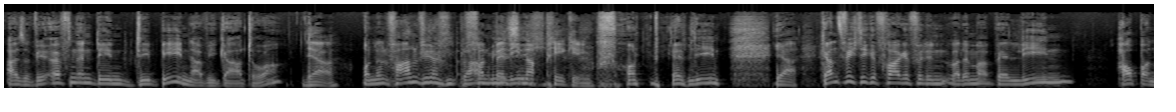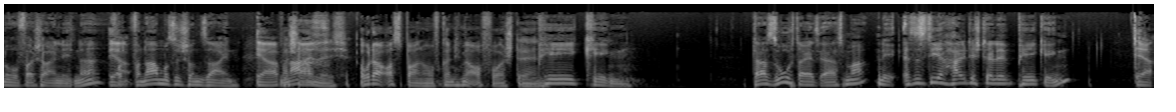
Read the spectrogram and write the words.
also wir öffnen den DB-Navigator. Ja. Und dann fahren wir Von Berlin nach Peking. Von Berlin. Ja, ganz wichtige Frage für den, warte mal, Berlin Hauptbahnhof wahrscheinlich, ne? Ja. Von, von da muss es schon sein. Ja, wahrscheinlich. Nach Oder Ostbahnhof, könnte ich mir auch vorstellen. Peking. Da sucht er jetzt erstmal. Nee, es ist die Haltestelle Peking. Ja.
